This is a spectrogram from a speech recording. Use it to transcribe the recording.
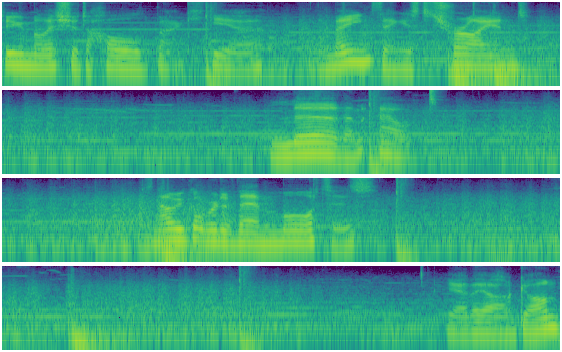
Two militia to hold back here. But the main thing is to try and lure them out. Because now we've got rid of their mortars. Yeah, they are gone.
